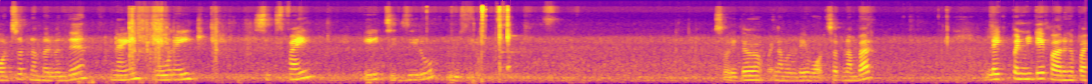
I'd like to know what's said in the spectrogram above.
வாட்ஸ்அப் நம்பர் வந்து nine four eight six five eight six zero two zero so இது நம்மளுடைய வாட்ஸ்அப் நம்பர் லைக் பண்ணிகிட்டே பாருங்கப்பா.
